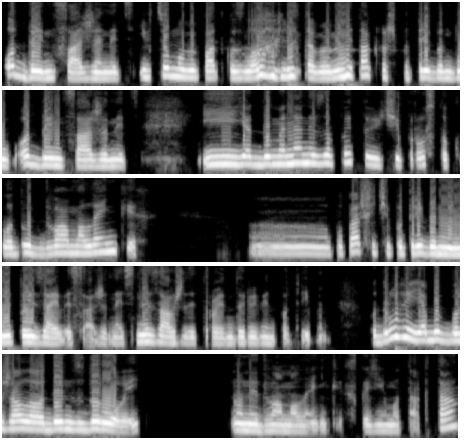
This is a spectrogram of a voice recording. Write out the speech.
один саджанець, і в цьому випадку з лаваглютами мені також потрібен був один саджанець. І якби мене не запитуючи, просто кладуть два маленьких. е, По-перше, чи потрібен мені той зайвий саджанець? Не завжди трояндорю він потрібен. По-друге, я би бажала один здоровий, а не два маленьких, скажімо так. Та?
